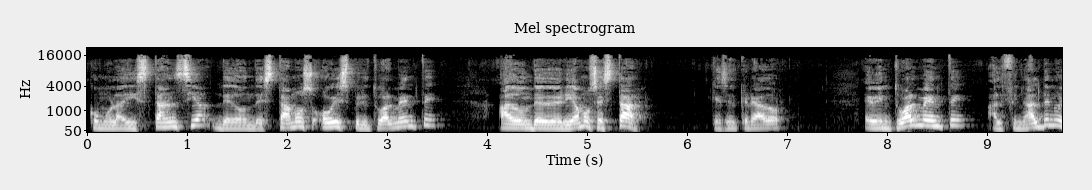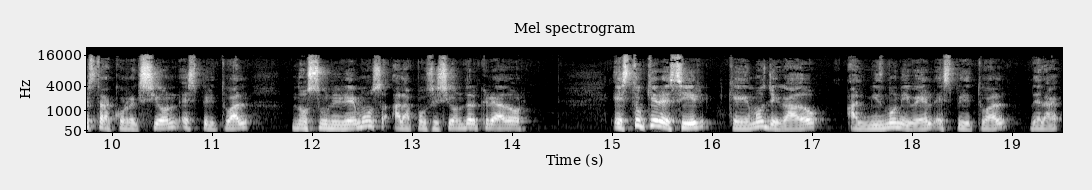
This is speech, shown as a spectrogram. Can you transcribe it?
como la distancia de donde estamos hoy espiritualmente a donde deberíamos estar, que es el Creador. Eventualmente, al final de nuestra corrección espiritual, nos uniremos a la posición del Creador. Esto quiere decir que hemos llegado al mismo nivel espiritual de la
